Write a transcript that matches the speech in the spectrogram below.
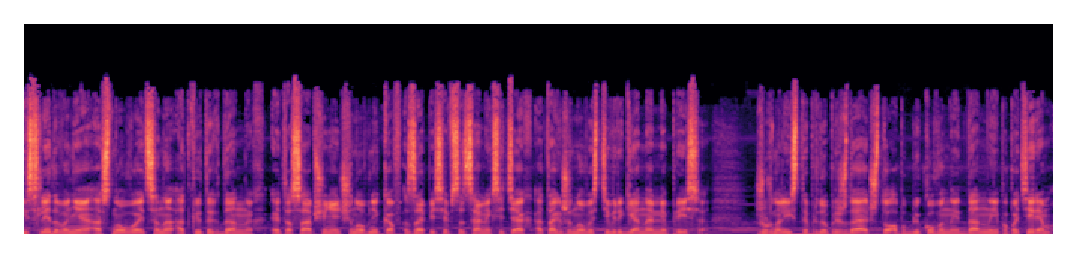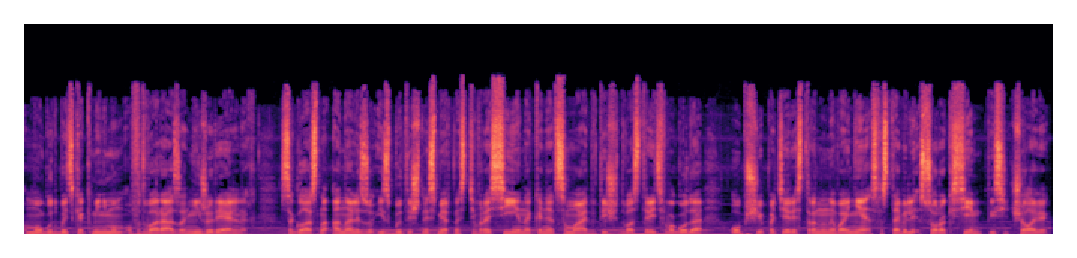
Исследование основывается на открытых данных. Это сообщения чиновников, записи в социальных сетях, а также новости в региональной прессе. Журналисты предупреждают, что опубликованные данные по потерям могут быть как минимум в два раза ниже реальных. Согласно анализу избыточной смертности в России на конец мая 2023 года, общие потери страны на войне составили 47 тысяч человек.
